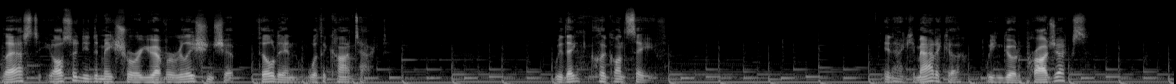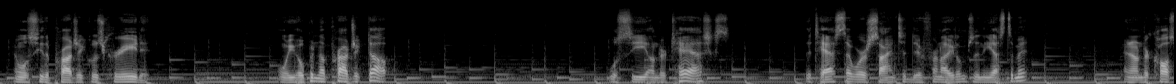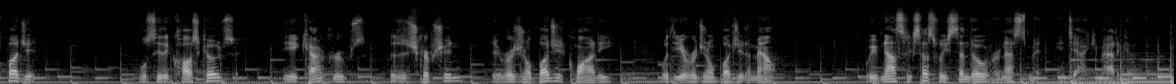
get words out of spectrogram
Last, you also need to make sure you have a relationship filled in with a contact. We then can click on Save. In Acumatica, we can go to Projects and we'll see the project was created. When we open the project up, we'll see under Tasks the tasks that were assigned to different items in the estimate and under cost budget, we'll see the cost codes, the account groups, the description, the original budget quantity with the original budget amount. We've now successfully sent over an estimate into Acumatica.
